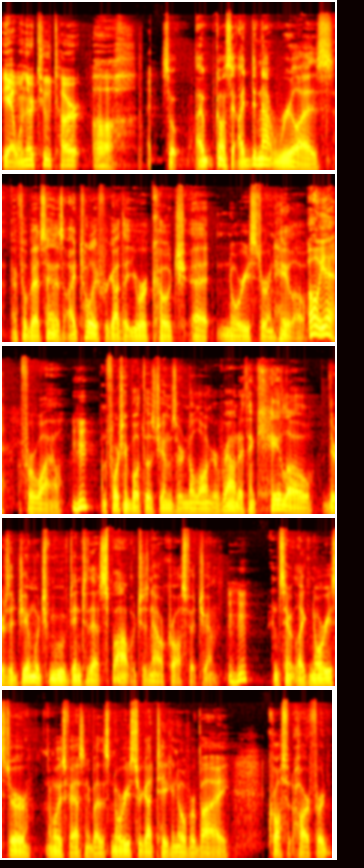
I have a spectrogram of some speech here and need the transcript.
Yeah, when they're too tart, oh, So I'm going to say, I did not realize, I feel bad saying this, I totally forgot that you were a coach at Nor'easter and Halo oh yeah. for a while. Mm-hmm. Unfortunately, both those gyms are no longer around. I think Halo, there's a gym which moved into that spot, which is now a CrossFit gym. Mm-hmm. And same like Nor'easter, I'm always fascinated by this. Nor'easter got taken over by CrossFit Hartford.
